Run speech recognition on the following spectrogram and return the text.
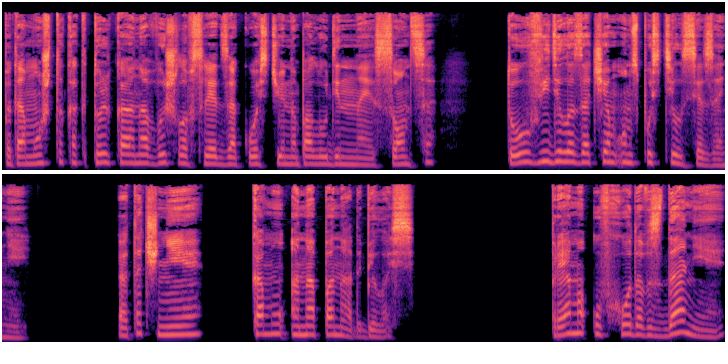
потому что как только она вышла вслед за костью на полуденное солнце, то увидела, зачем он спустился за ней. А точнее, кому она понадобилась. Прямо у входа в здание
